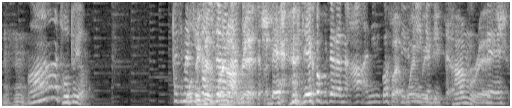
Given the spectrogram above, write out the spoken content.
Mhm. 아, 저도요. 하지만 Well, 제가 부자라면 안 되겠죠. 네, 제가 부자라면 아 아닌 것 같아 But when we become rich, 네,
